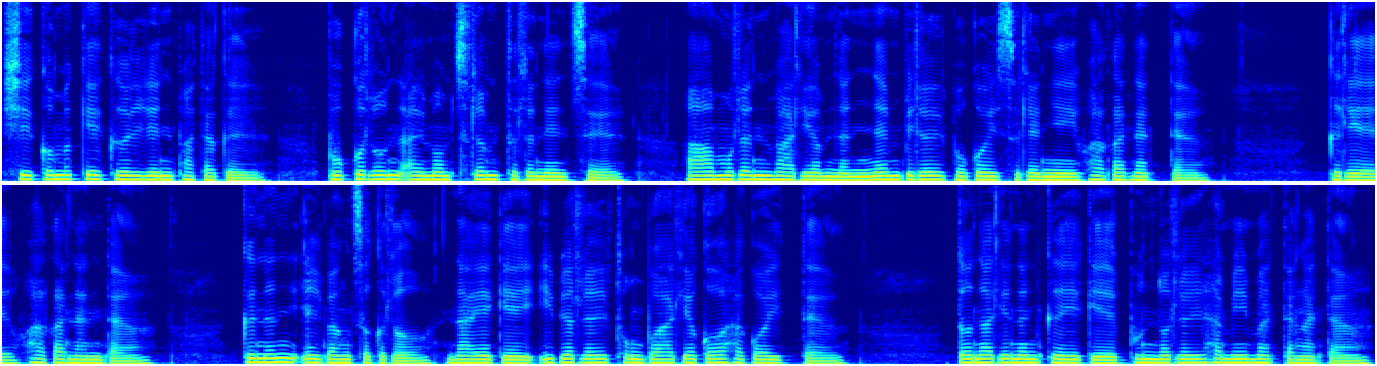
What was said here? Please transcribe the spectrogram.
시커멓게 그을린 바닥을 부끄러운 알몸처럼 드러낸 채 아무런 말이 없는 냄비를 보고 있으려니 화가 났다. 그래 화가 난다. 그는 일방적으로 나에게 이별을 통보하려고 하고 있다. 떠나려는 그에게 분노를 함이 마땅하다.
